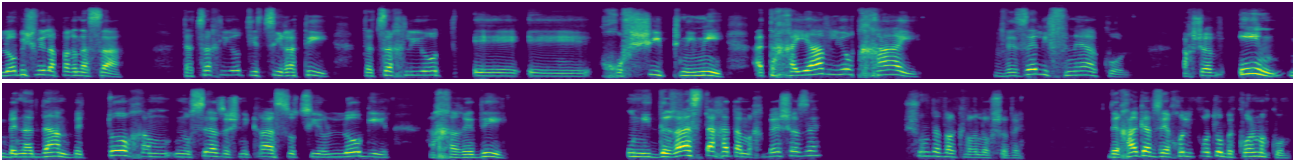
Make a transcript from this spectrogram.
לא בשביל הפרנסה. אתה צריך להיות יצירתי, אתה צריך להיות אה, אה, חופשי, פנימי, אתה חייב להיות חי, וזה לפני הכל. עכשיו, אם בן אדם בתוך הנושא הזה שנקרא הסוציולוגי החרדי, הוא נדרס תחת המכבש הזה, שום דבר כבר לא שווה. דרך אגב, זה יכול לקרות לו בכל מקום.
